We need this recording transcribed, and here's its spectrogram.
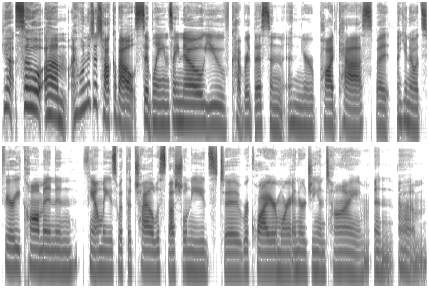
yeah. So um, I wanted to talk about siblings. I know you've covered this in, in your podcast, but you know, it's very common in families with a child with special needs to require more energy and time. And um,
